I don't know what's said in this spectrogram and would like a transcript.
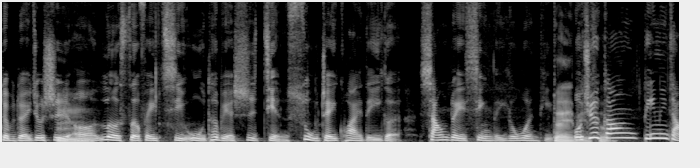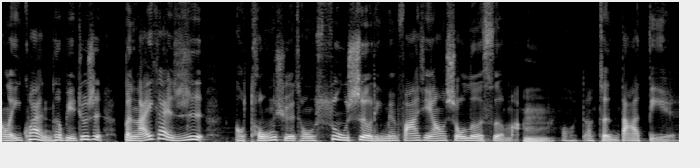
对不对？就是呃，垃圾废弃物，特别是减速这一块的一个相对性的一个问题。对，我觉得刚刚丁丁讲了一块很特别，就是本来一开始是哦，同学从宿舍里面发现要收垃圾嘛，嗯，哦，要整大叠，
